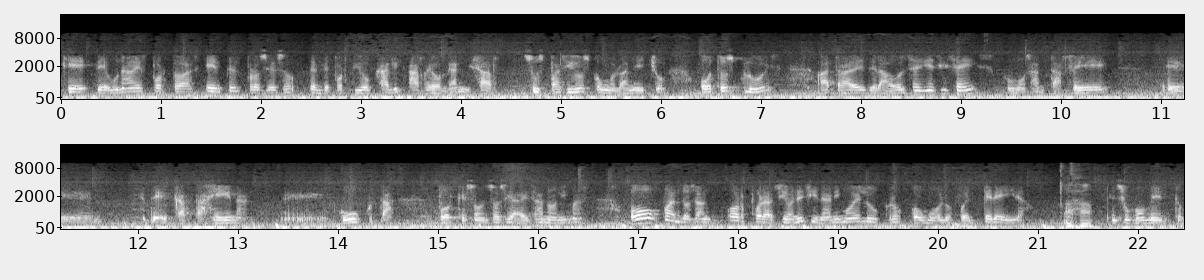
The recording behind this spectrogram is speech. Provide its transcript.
que de una vez por todas entre el proceso del Deportivo Cali a reorganizar sus pasivos como lo han hecho otros clubes a través de la 1116, como Santa Fe, eh, de Cartagena, eh, Cúcuta, porque son sociedades anónimas, o cuando son corporaciones sin ánimo de lucro, como lo fue el Pereira Ajá. en su momento,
